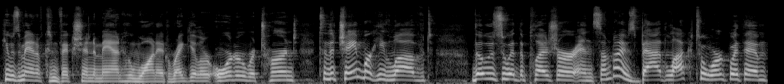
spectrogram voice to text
He was a man of conviction, a man who wanted regular order returned to the chamber he loved. Those who had the pleasure and sometimes bad luck to work with him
